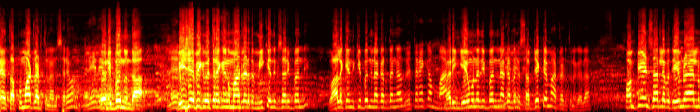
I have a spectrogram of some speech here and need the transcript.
నేను తప్పు మాట్లాడుతున్నాను సరే. ఏమైనా ఇబ్బంది ఉందా? బీజేపీకి వ్యతిరేకంగా మాట్లాడితే మీకెందుకు సార్ ఇబ్బంది? వాళ్ళకెందుకు ఇబ్బంది నాకు అర్థం కాదు? వ్యతిరేకం మరి ఇంకేమున్నది ఇబ్బంది నాకు అర్థం కాదు. సబ్జెక్టే మాట్లాడుతున్నా కదా. పంపించండి సార్ లేకపోతే ఏం రాయాలి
